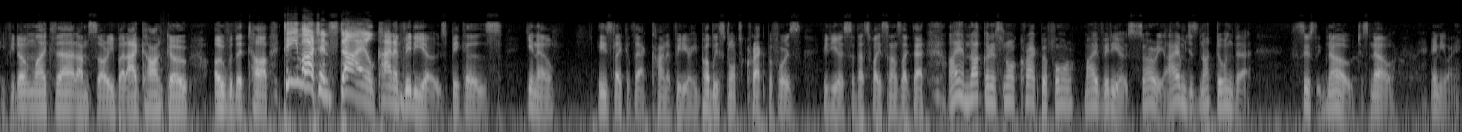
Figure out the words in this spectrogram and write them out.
if you don't like that, I'm sorry, but I can't go over the top T Martin style kind of videos because you know he's like that kind of video. He probably snorts crack before his videos, so that's why he sounds like that. I am not to snort crack before my videos. Sorry, I am just not doing that. Seriously, no, just no. Anyway,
